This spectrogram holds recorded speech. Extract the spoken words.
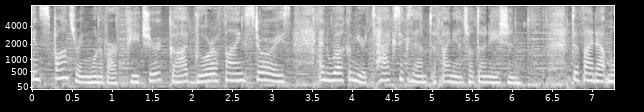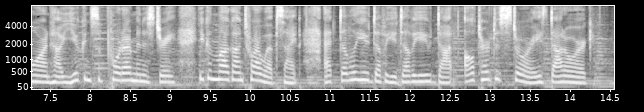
in sponsoring one of our future God glorifying stories and welcome your tax exempt financial donation. To find out more on how you can support our ministry, you can log on to our website at www.alteredstories.org.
